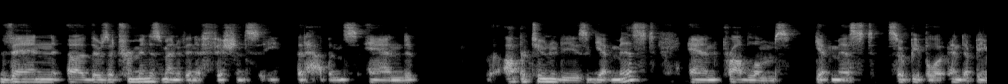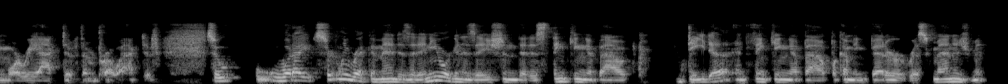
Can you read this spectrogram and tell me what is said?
then uh, there's a tremendous amount of inefficiency that happens and opportunities get missed and problems get missed. So people end up being more reactive than proactive. So what I certainly recommend is that any organization that is thinking about data and thinking about becoming better at risk management,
